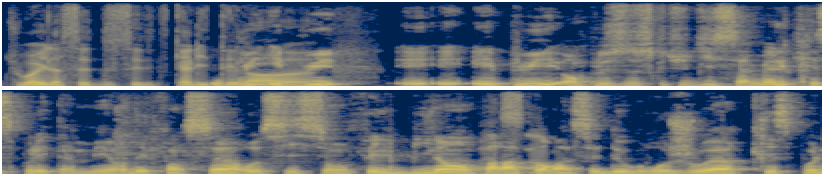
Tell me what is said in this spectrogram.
Tu vois, il a cette, cette Et puis, qualité-là. et euh, puis, et, et- et puis, en plus de ce que tu dis, Samuel, Chris Paul est un meilleur défenseur aussi. Si on fait le bilan par ça. rapport à ces deux gros joueurs, Chris Paul,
